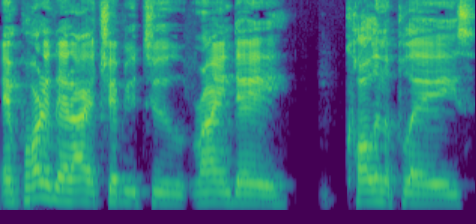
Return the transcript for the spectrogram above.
And part of that I attribute to Ryan Day calling the plays,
